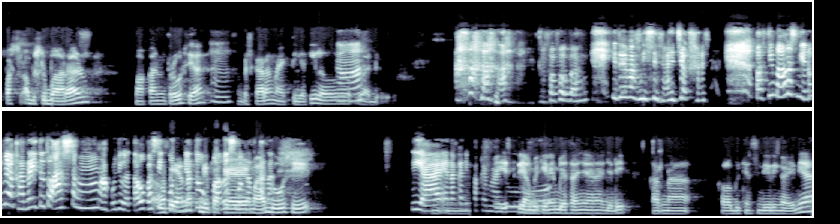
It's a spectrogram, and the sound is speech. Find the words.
pas abis lebaran makan terus ya Hmm. sampai sekarang naik 3 kilo. Ah. Waduh. Gak apa-apa bang, itu emang disengaja kan. Pasti males minum ya karena itu tuh asem. Aku juga tahu pasti Tapi moodnya enak tuh males banget karena madu sih. Iya Hmm. enaknya dipakai madu. Istri yang bikinin biasanya. Jadi karena kalau bikin sendiri nggak ini ya,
